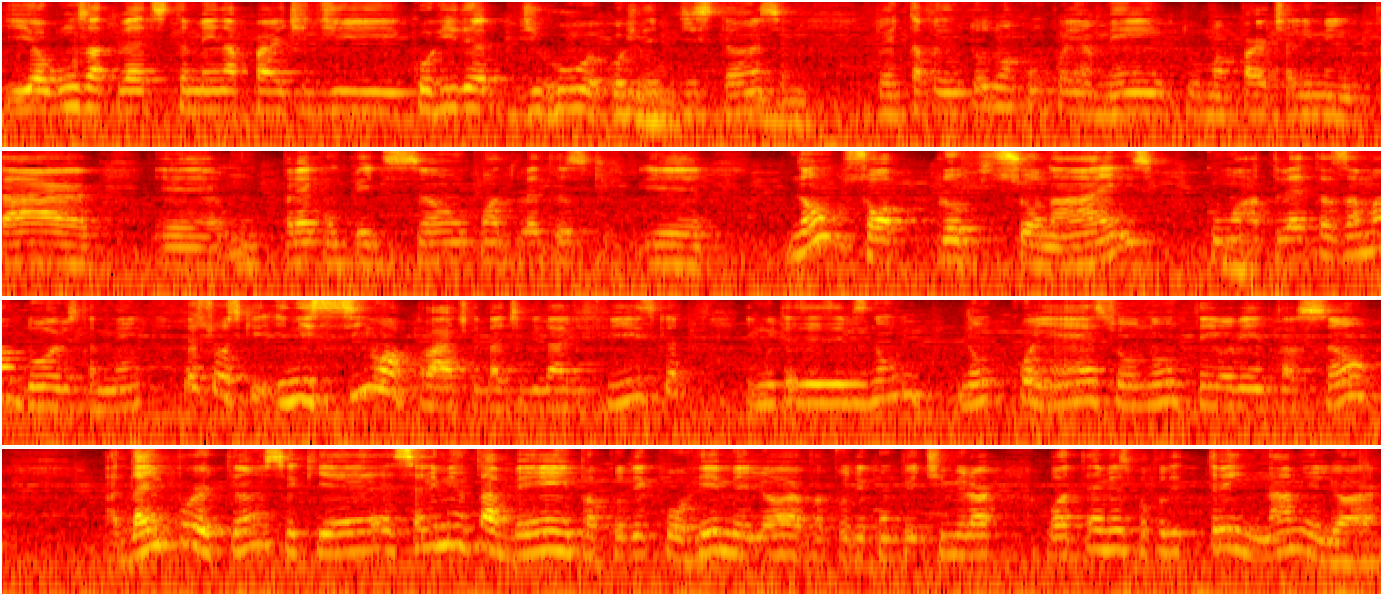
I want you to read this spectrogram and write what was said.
E alguns atletas também na parte de corrida de rua, corrida de distância. Uhum. Então a gente está fazendo todo um acompanhamento, uma parte alimentar, é, um pré-competição com atletas que é, não só profissionais, como atletas amadores também, pessoas que iniciam a prática da atividade física e muitas vezes eles não, não conhecem ou não têm orientação da importância que é se alimentar bem para poder correr melhor, para poder competir melhor ou até mesmo para poder treinar melhor.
